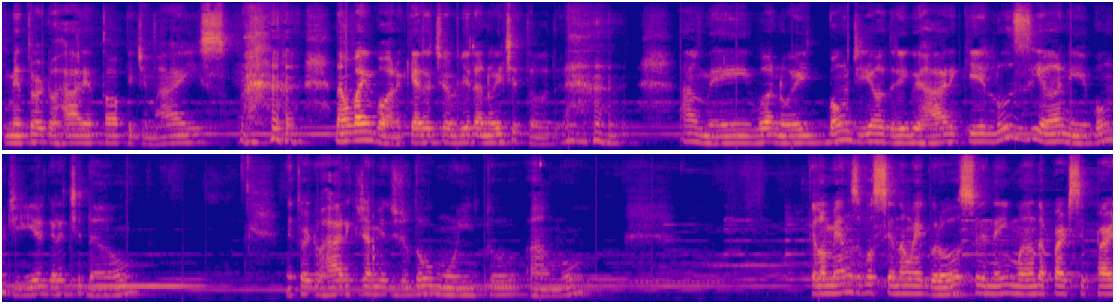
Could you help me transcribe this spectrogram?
o mentor do Hari é top demais. Não vai embora, quero te ouvir a noite toda. Amém. Boa noite. Bom dia, Rodrigo e Harik. Luziane, bom dia, gratidão. Mentor do Harry que já me ajudou muito, amo. Pelo menos você não é grosso e nem manda participar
